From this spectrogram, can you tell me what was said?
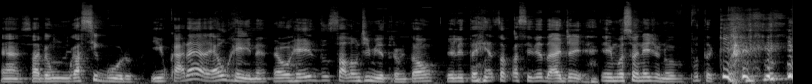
né? sabe? É um lugar seguro. E o cara é, é, o rei, né? É o rei do salão de Mitron. Então ele tem essa facilidade aí. Eu emocionei de novo. Puta que.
